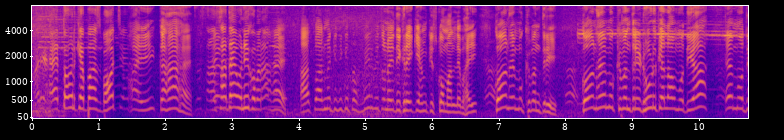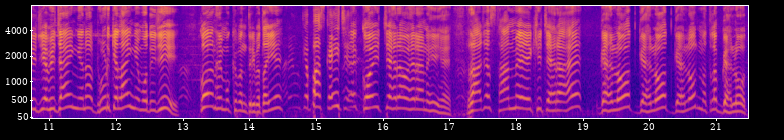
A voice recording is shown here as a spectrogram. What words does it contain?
अरे है तो उनके पास बहुत भाई कहाँ है? सांसद है उन्हीं को बना है? आसपास में किसी की तस्वीर भी तो नहीं दिख रही कि हम किसको मान ले। भाई कौन है मुख्यमंत्री? कौन है मुख्यमंत्री? ढूंढ के लाओ मोदिया। ए मोदी जी अभी जाएँगे ना ढूंढ के लाएँगे मोदी जी। कौन है मुख्यमंत्री बताइए? उनके पास कई चेहरे कोई चेहरा वहरा नहीं है। राजस्थान में एक ही चेहरा है गहलोत गहलोत गहलोत मतलब गहलोत।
